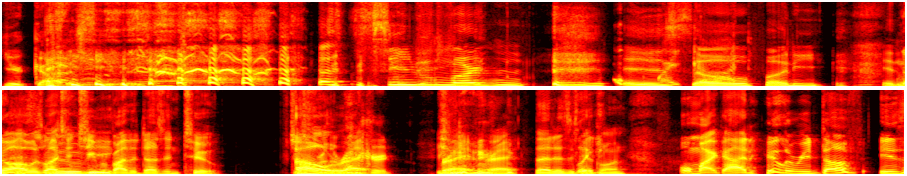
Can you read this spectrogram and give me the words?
You gotta see Steve Martin is Oh my so funny. No, I was watching movie. Cheaper by the Dozen too. Just Oh, right. record. Right, right. That is a good like- one. Oh my God, Hilary Duff is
